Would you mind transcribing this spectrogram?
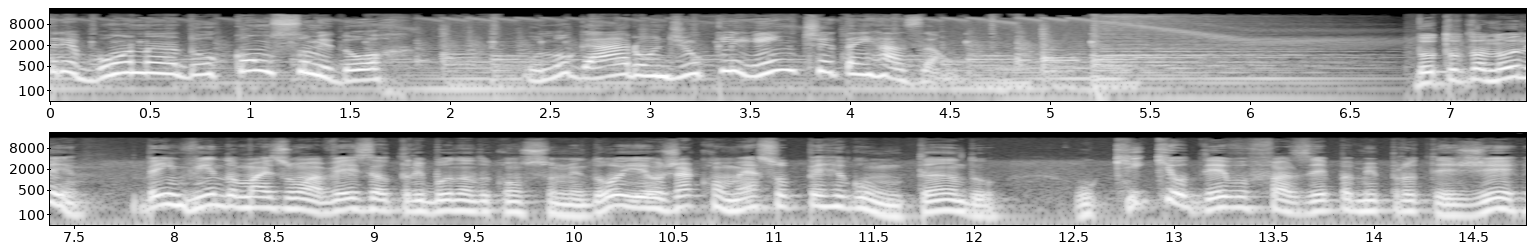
Tribuna do Consumidor o lugar onde o cliente tem razão. Doutor Tanuri, bem-vindo mais uma vez ao Tribuna do Consumidor e eu já começo perguntando o que, que eu devo fazer para me proteger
